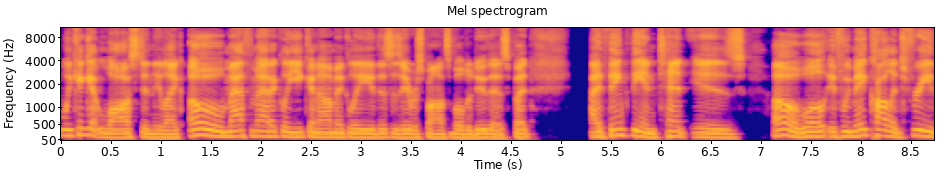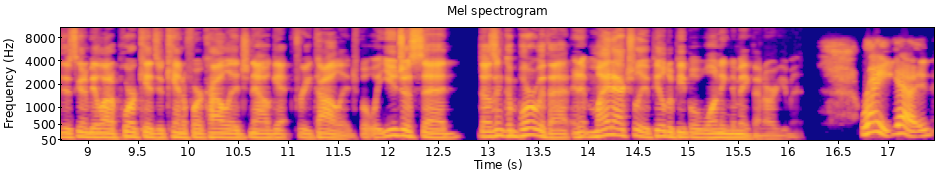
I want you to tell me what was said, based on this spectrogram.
we can get lost in the like, oh, mathematically, economically, this is irresponsible to do this, but I think the intent is, oh, well, if we make college free, there's going to be a lot of poor kids who can't afford college now get free college. But what you just said doesn't comport with that, and it might actually appeal to people wanting to make that argument. Right. Yeah. And,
